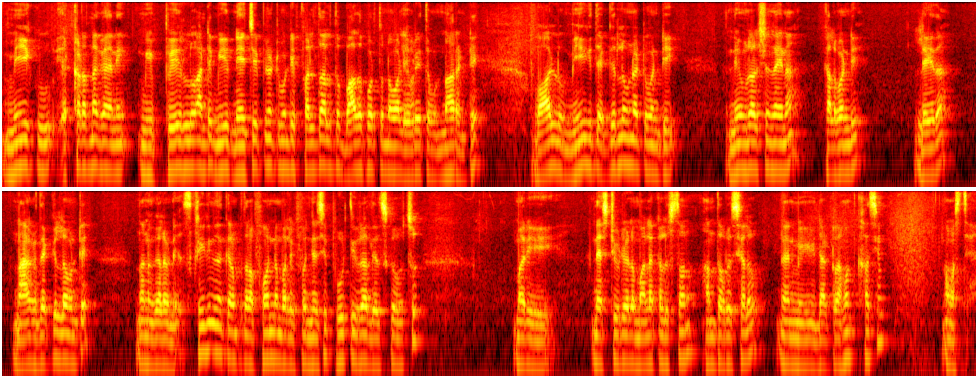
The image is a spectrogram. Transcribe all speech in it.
మీకు ఎక్కడన్నా కానీ మీ పేర్లు అంటే మీరు నేను చెప్పినటువంటి ఫలితాలతో బాధపడుతున్న వాళ్ళు ఎవరైతే ఉన్నారంటే వాళ్ళు మీకు దగ్గరలో ఉన్నటువంటి న్యూమరాలజీని అయినా కలవండి లేదా నాకు దగ్గరలో ఉంటే నన్ను కలవండి. స్క్రీన్ మీద కనపడుతున్న ఫోన్ నెంబర్కి ఫోన్ చేసి పూర్తి వివరాలు తెలుసుకోవచ్చు. మరి నెక్స్ట్ వీడియోలో మళ్ళీ కలుస్తాను. అంతవరకు సెలవు. నేను మీ డాక్టర్ అహ్మద్ ఖాసిం. నమస్తే.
